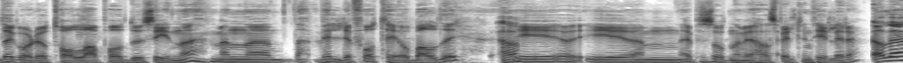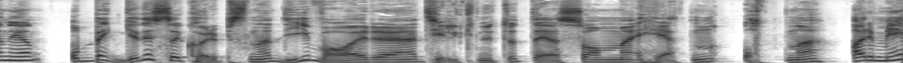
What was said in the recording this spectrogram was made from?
det går det jo tolv av på dusinet, men uh, det er veldig få Theobalder Ja. i, i um, episodene vi har spilt inn tidligere. Ja, det er en igjen. Og begge disse korpsene de var tilknyttet det som het den åttende armé.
